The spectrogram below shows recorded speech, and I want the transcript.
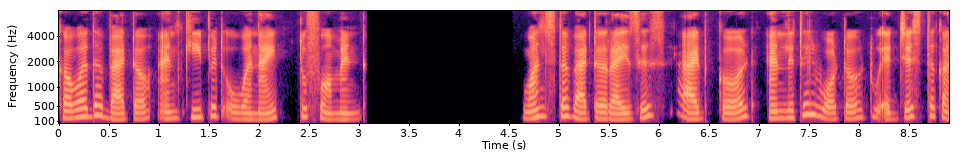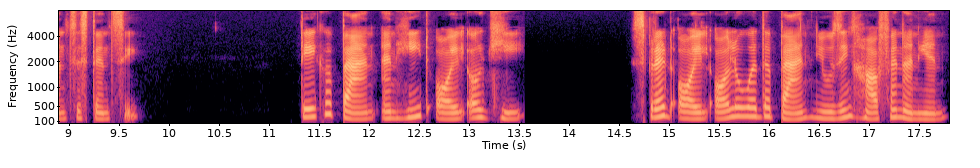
Cover the batter and keep it overnight to ferment. Once the batter rises, add curd and little water to adjust the consistency. Take a pan and heat oil or ghee. Spread oil all over the pan using half an onion.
